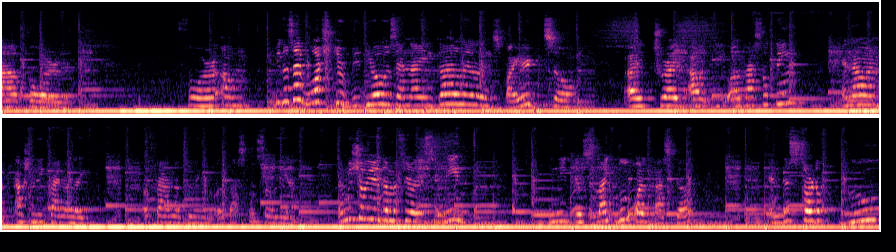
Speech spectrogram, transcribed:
Uh, for for um because I've watched your videos and I got a little inspired, so I tried out the oil pastel thing, and now I'm actually kind of like a fan of doing oil pastel. So yeah, let me show you the materials you need. You need this light blue oil pastel and this sort of blue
